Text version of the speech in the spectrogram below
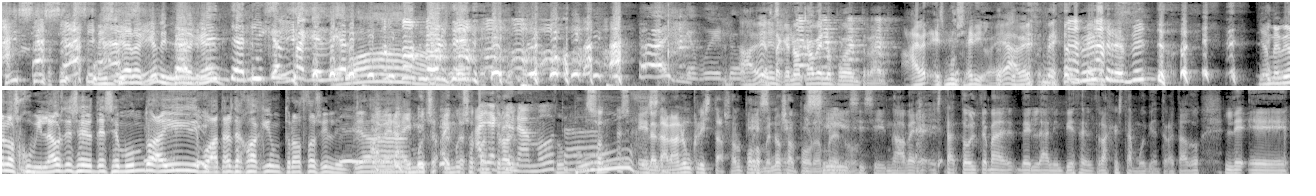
Sí, sí, sí, sí. ¿Limpiar de qué? ¿Limpiar qué? ventanicas para que vean los de Ay, qué bueno. A ver, hasta es, que no acabe no puedo entrar. a ver, es muy serio, ¿eh? A ver, pero- Es tremendo. Ya me veo los jubilados de ese, de ese mundo ahí. Digo, atrás dejo aquí un trozo sin limpiar. a ver, hay mucho, hay mucho Hay aquí control. una mota. Son- es- Le darán un cristasol, por lo Es- menos, al pobre sí, hombre. ¿no? Sí, sí, no, a ver, está todo el tema de- la limpieza del traje está muy bien tratado. Le- eh,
